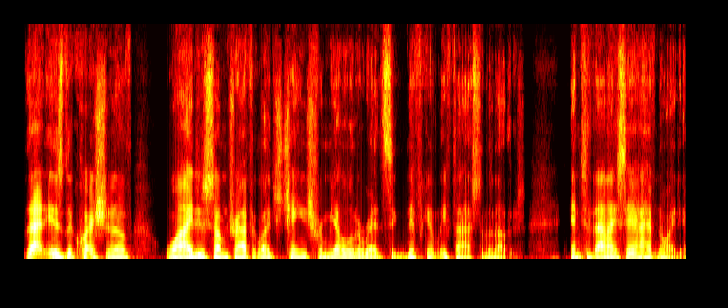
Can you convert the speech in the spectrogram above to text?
That is the question of why do some traffic lights change from yellow to red significantly faster than others? And to that, I say I have no idea.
